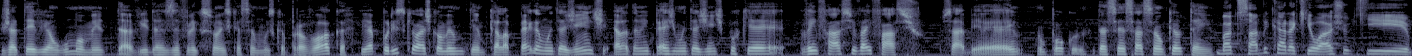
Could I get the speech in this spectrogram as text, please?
já teve em algum momento da vida as reflexões que essa música provoca, e é por isso que eu acho que ao mesmo tempo que ela pega muita gente, ela também perde muita gente porque vem fácil e vai fácil sabe? É um pouco da sensação que eu tenho. Tu sabe, cara, que eu acho que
